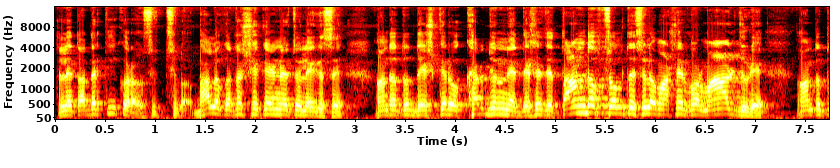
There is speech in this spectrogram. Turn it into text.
তাহলে তাদের কি করা উচিত ছিল? ভালো কথা সেখানে চলে গেছে। অন্তত দেশকে রক্ষার জন্য দেশে যে তাণ্ডব চলতেছিল মাসের পর মাস জুড়ে, অন্তত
